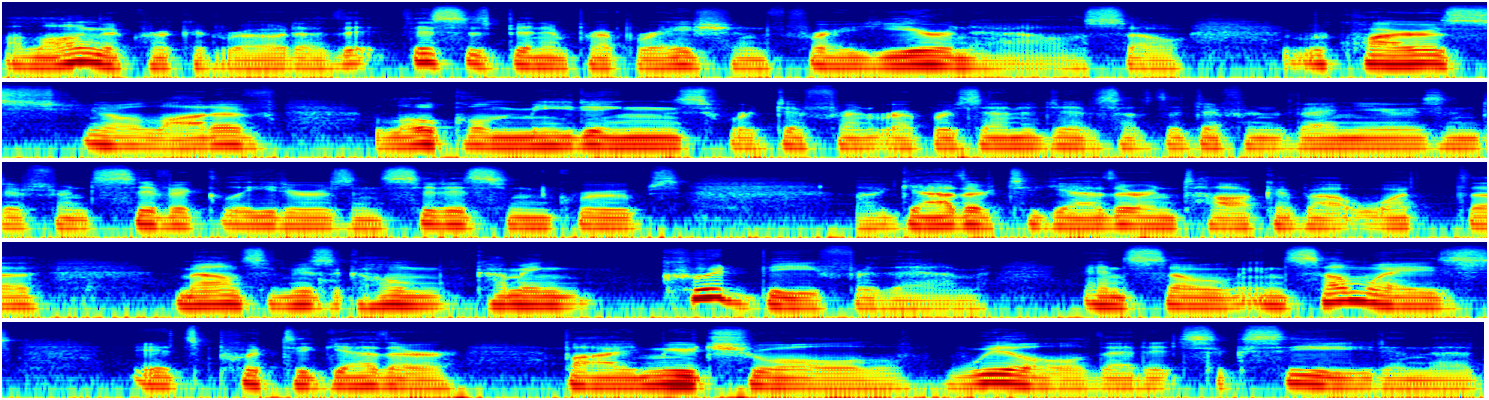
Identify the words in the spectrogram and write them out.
along the Crooked Road. Uh, th- this has been in preparation for a year now, so it requires you know a lot of local meetings where different representatives of the different venues and different civic leaders and citizen groups uh, gather together and talk about what the Mountains of Music Homecoming could be for them. And so, in some ways, it's put together by mutual will that it succeed and that,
